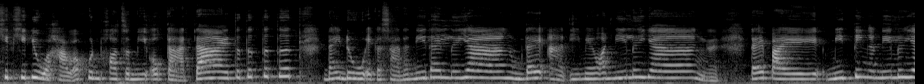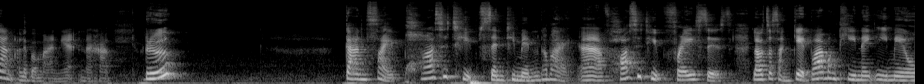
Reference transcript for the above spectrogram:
คิดคิดอยู่อะค่ะว่าคุณพอจะมีโอกาสได้ตืดตึ๊ดตึ๊ดตึ๊ดได้ดูเอกสารอันนี้ได้หรือยัง ได้อ่านอีเมลอันนี้หรือยัง ได้ไปมีติ้งอันนี้หรือยังอะไรประมาณเนี้ยนะคะ หรือ การใส่ positive sentiment เข้าไปอ่า positive phrases เราจะสังเกตว่าบางทีในอีเมล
